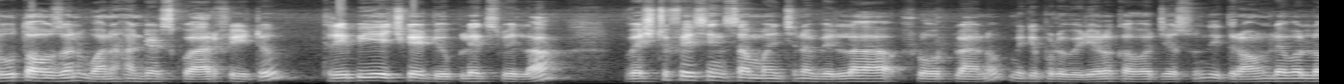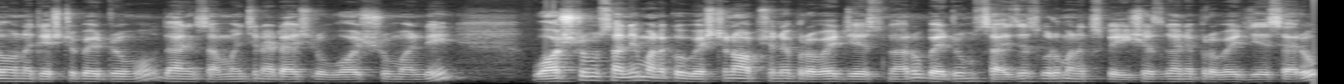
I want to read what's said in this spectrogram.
two thousand one hundred square feet three BHK duplex villa west facing సంబంధించిన విల్లా ఫ్లోర్ ప్లాను మీకు ఇప్పుడు వీడియోలో కవర్ చేస్తుంది. గ్రౌండ్ లెవెల్లో ఉన్న గెస్ట్ బెడ్రూము దానికి సంబంధించిన అటాచ్డ్ వాష్రూమ్ అండి. వాష్రూమ్స్ అన్ని మనకు వెస్టర్న్ ఆప్షనే ప్రొవైడ్ చేస్తున్నారు. బెడ్రూమ్ సైజెస్ కూడా మనకు స్పేషియస్గానే ప్రొవైడ్ చేశారు.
